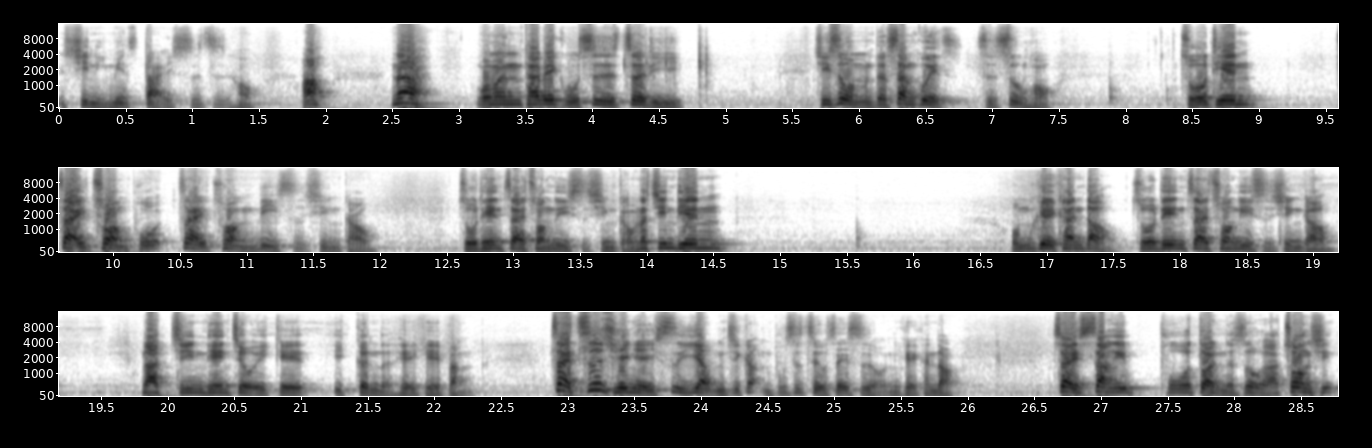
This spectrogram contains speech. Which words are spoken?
心里面是大于实质哈。好，那我们台北股市这里，其实我们的上柜指数哈，昨天再创破再创历史新高，昨天再创历史新高。那今天我们可以看到，昨天再创历史新高。那今天就一根一根的黑黑棒，在之前也是一样，我们刚不是只有这次哦，你可以看到，在上一波段的时候，它创新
